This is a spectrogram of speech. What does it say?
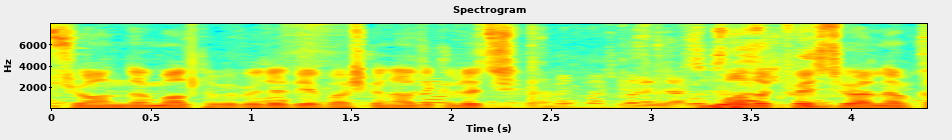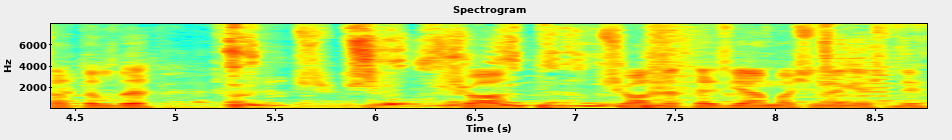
Şu anda Maltepe Belediye Başkanı Ali Kılıç balık festivaline katıldı. Şu, an şu anda tezgahın başına geçti.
